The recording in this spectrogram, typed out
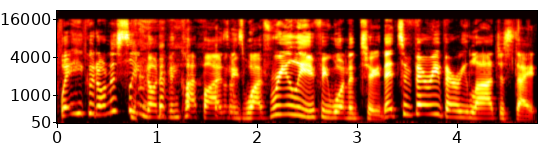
where he could honestly not even clap eyes on his wife, really, if he wanted to. That's a very, very large estate.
